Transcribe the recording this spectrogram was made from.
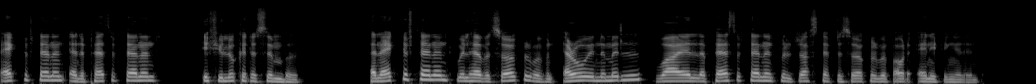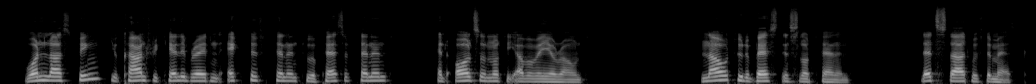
active talent and a passive talent if you look at the symbol. An active talent will have a circle with an arrow in the middle, while a passive talent will just have the circle without anything in it. One last thing, you can't recalibrate an active talent to a passive talent, and also not the other way around. Now to the best in slot talents. Let's start with the mask.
